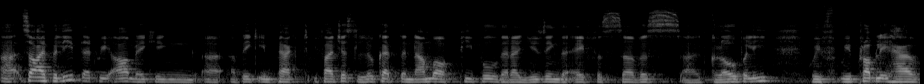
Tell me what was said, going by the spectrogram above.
Uh, so I believe that we are making uh, a big impact. If I just look at the number of people that are using the AFIS service uh, globally, we we probably have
